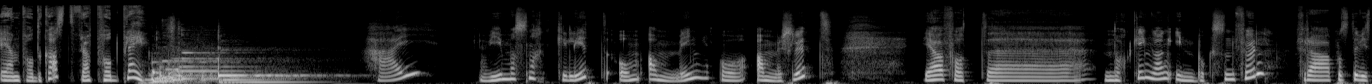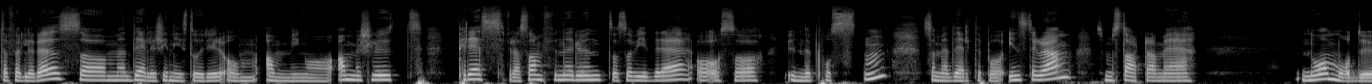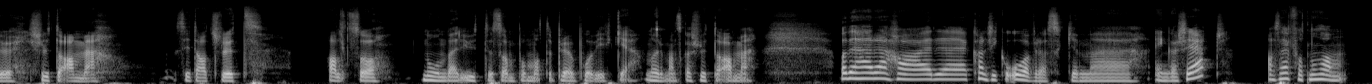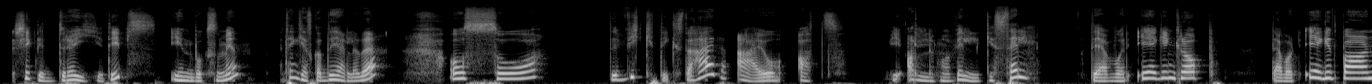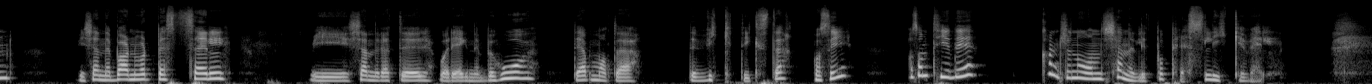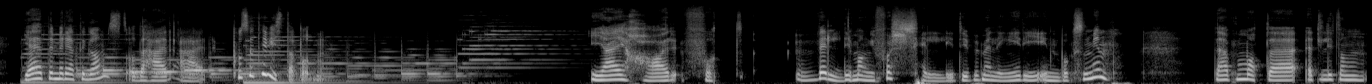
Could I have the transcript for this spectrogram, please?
En podkast fra Podplay. Hei. Vi må snakke litt om amming og ammeslutt. Jeg har fått eh, nok en gang innboksen full fra Positivista-følgere som deler sine historier om amming og ammeslutt, press fra samfunnet rundt osv., og, så videre, og også under posten som jeg delte på Instagram, som starta med 'Nå må du slutte å amme'. Sitat slutt. Altså noen der ute som på en måte prøver å påvirke når man skal slutte å amme. Og det her har eh, kanskje ikke overraskende engasjert. Altså, jeg har fått noen sånn skikkelig drøye tips i innboksen min. Jeg tenker jeg skal dele det. Og så Det viktigste her er jo at vi alle må velge selv. Det er vår egen kropp. Det er vårt eget barn. Vi kjenner barnet vårt best selv. Vi kjenner etter våre egne behov. Det er på en måte det viktigste å si. Og samtidig kanskje noen kjenner litt på press likevel. Jeg heter Merete Gamst, og det her er Positivistapodden. Jeg har fått veldig mange forskjellige typer meldinger i innboksen min. Det er på en måte et litt sånn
